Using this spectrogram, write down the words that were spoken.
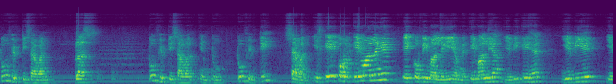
two fifty seven plus two fifty seven into two fifty seven इस एक को हम ए मान लेंगे, एक को बी मान लेंगे। ये हमने ए मान लिया, ये भी ए है, ये बी ए ये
